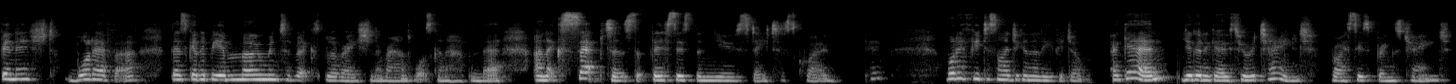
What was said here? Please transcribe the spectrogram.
finished, whatever, there's going to be a moment of exploration around what's going to happen there and acceptance that this is the new status quo. Okay. What if you decide you're going to leave your job? Again, you're going to go through a change. Crisis brings change.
